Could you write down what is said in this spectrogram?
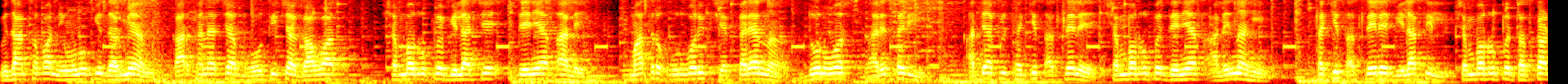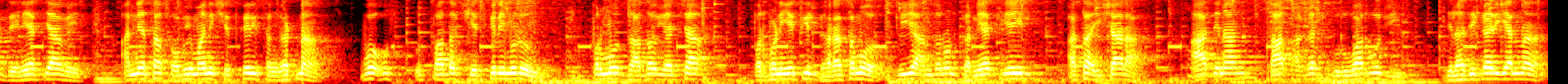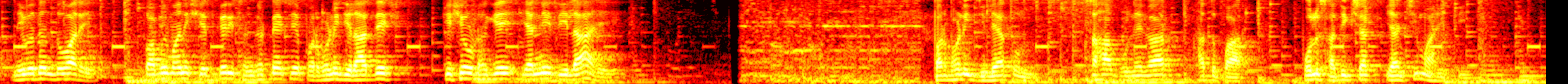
विधानसभा निवडणुकीदरम्यान कारखान्याच्या भोवतीच्या गावात शंभर रुपये बिलाचे देण्यात आले. मात्र उर्वरित शेतकऱ्यांना दोन वर्ष झाले तरी अद्याप थकीत असलेले शंभर रुपये देण्यात आले नाही. थकीत असलेले बिलातील शंभर रुपये तत्काळ देण्यात यावे अन्यथा स्वाभिमानी शेतकरी संघटना व ऊस उत्पादक शेतकरी मिळून प्रमोद जाधव यांच्या परभणी येथील घरासमोर ठिय्या आंदोलन करण्यात येईल असा इशारा आज दिनांक सात ऑगस्ट गुरुवार रोजी जिल्हाधिकारी यांना निवेदनद्वारे स्वाभिमानी शेतकरी संघटनेचे परभणी जिल्हाध्यक्ष किशोर ढगे यांनी दिला आहे. परभणी जिल्ह्यातून सहा गुन्हेगार हद्दपार. पोलीस अधीक्षक यांची माहिती.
